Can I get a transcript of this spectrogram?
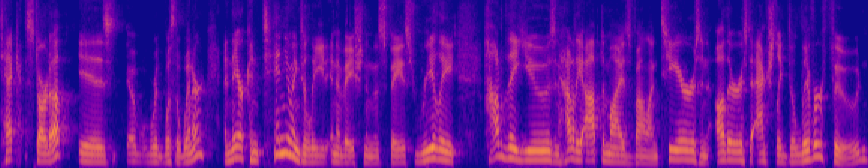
tech startup is uh, was the winner and they are continuing to lead innovation in the space. Really how do they use and how do they optimize volunteers and others to actually deliver food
